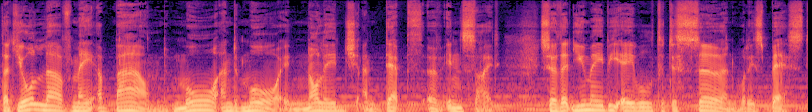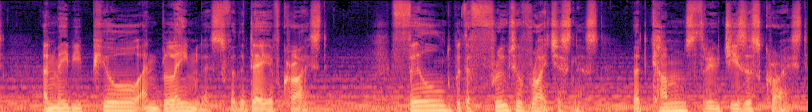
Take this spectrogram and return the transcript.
that your love may abound more and more in knowledge and depth of insight, so that you may be able to discern what is best, and may be pure and blameless for the day of Christ, filled with the fruit of righteousness that comes through Jesus Christ,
